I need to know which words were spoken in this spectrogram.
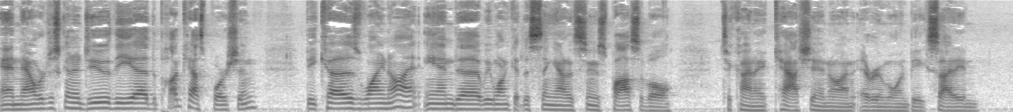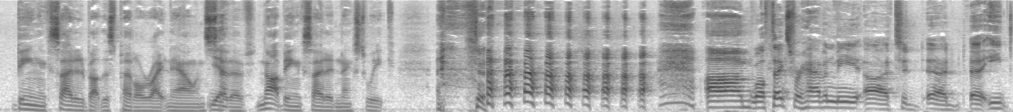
and now we're just going to do the uh, the podcast portion because why not? And uh, we want to get this thing out as soon as possible to kind of cash in on everyone, be excited, being excited about this pedal right now instead Yeah. of not being excited next week. Well, thanks for having me uh, to uh, uh, eat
